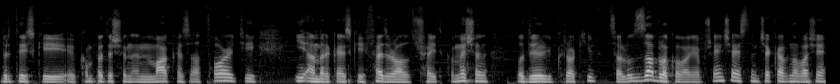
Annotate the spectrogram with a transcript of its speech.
brytyjskiej Competition and Markets Authority i amerykańskiej Federal Trade Commission, podjęli kroki w celu zablokowania przejęcia. Jestem ciekaw, no właśnie,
